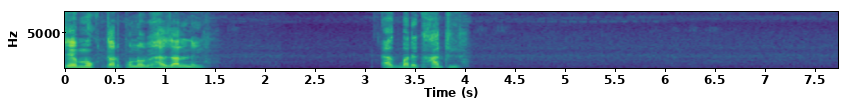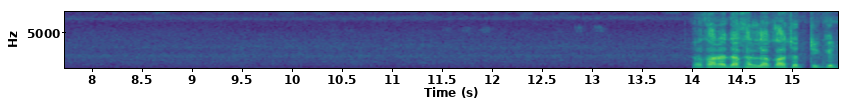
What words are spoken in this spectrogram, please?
যে মুক্তার কোনো ভেজাল নেই। একবারে খাঁটি। এখানে দেখেন লেখা আছে ticket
